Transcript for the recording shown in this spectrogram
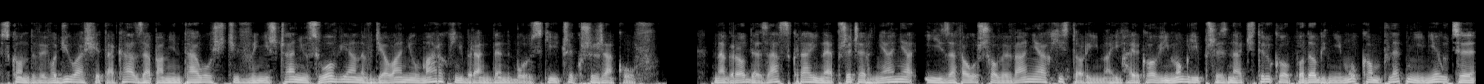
skąd wywodziła się taka zapamiętałość w wyniszczaniu Słowian w działaniu marchi brandenburskiej czy krzyżaków. Nagrodę za skrajne przyczerniania i zafałszowywania historii Majcherkowi mogli przyznać tylko podobni mu kompletni Niemcy,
